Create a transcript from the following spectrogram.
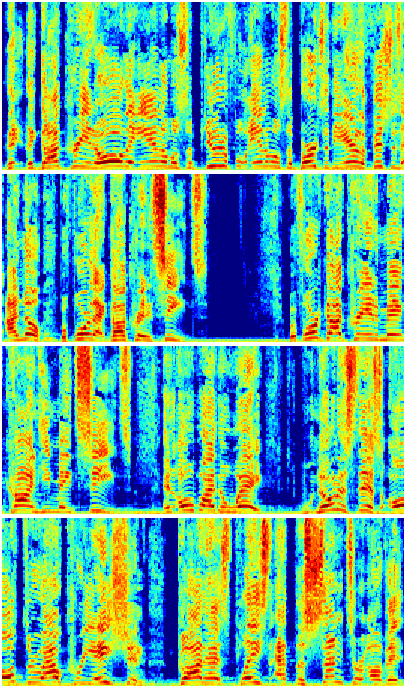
That, that God created all the animals, the beautiful animals, the birds of the air, the fishes. I know before that, God created seeds. Before God created mankind, He made seeds. And oh, by the way, notice this all throughout creation, God has placed at the center of it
